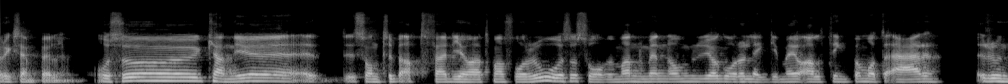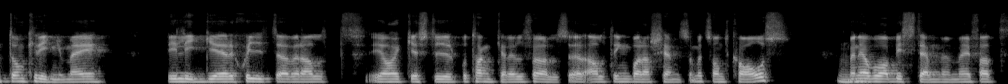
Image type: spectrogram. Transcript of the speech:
Eksempel. Og så kan jo eh, sånn type atferd gjøre at man får ro, og så sover man. Men om jeg går og legger meg, og allting på en måte er rundt omkring meg det ligger skit overalt. Jeg har ikke styr på tanker eller følelser. Allting bare kjennes som et sånt kaos. Mm. Men jeg bare bestemmer meg for at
